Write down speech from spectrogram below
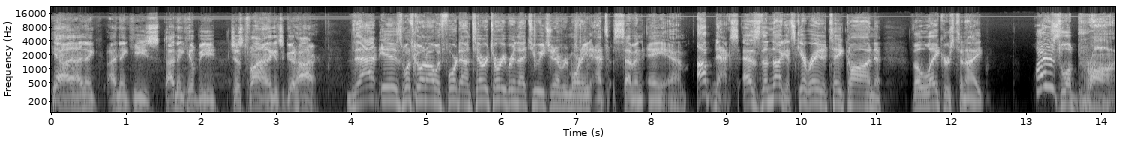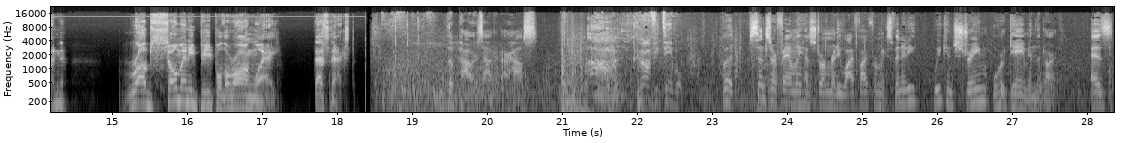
yeah, I think I think he's I think he'll be just fine. I think it's a good hire. That is what's going on with Four Down Territory. Bring that to you each and every morning at 7 a.m. Up next, as the Nuggets get ready to take on the Lakers tonight, why does LeBron rub so many people the wrong way? That's next. The power's out at our house. Ah, coffee table. But since our family has storm ready Wi Fi from Xfinity, we can stream or game in the dark. As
